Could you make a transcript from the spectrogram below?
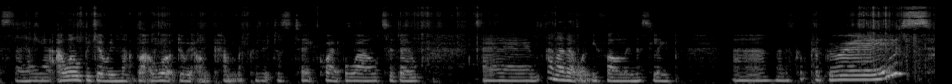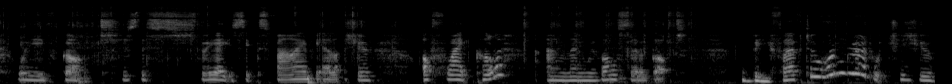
So yeah, I will be doing that, but I won't do it on camera because it does take quite a while to do. Um, and I don't want you falling asleep. And then a couple of greys. We've got, is this 3865? Yeah, that's your off-white colour. And then we've also got B5200, which is your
